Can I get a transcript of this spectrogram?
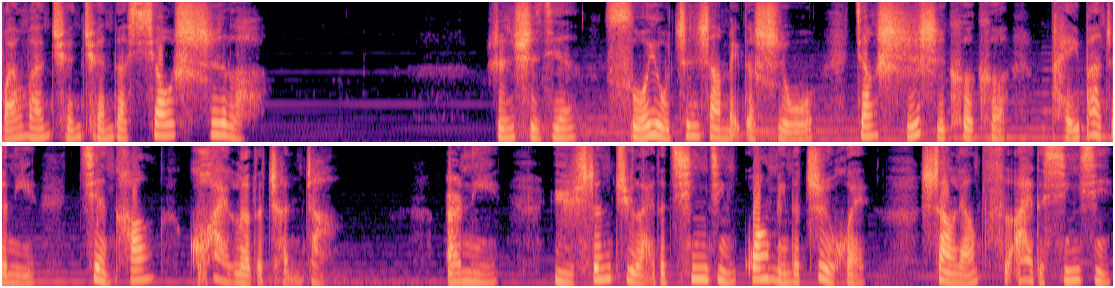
完完全全的消失了。人世间所有真善美的事物，将时时刻刻陪伴着你健康快乐的成长，而你与生俱来的清净光明的智慧，善良慈爱的心性，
